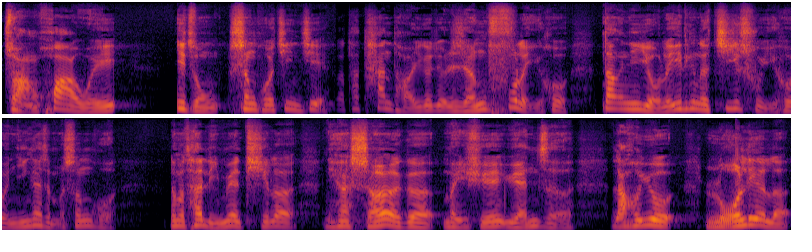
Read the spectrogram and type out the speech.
转化为一种生活境界。他探讨一个，就人富了以后，当你有了一定的基础以后，你应该怎么生活？那么它里面提了，你看十二个美学原则，然后又罗列了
